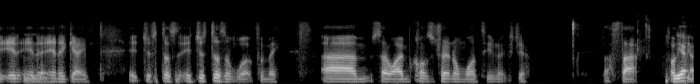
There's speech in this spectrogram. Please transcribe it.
in, in, a, Mm. in a game. It just doesn't. It just doesn't work for me. Um, so I'm concentrating on one team next year. That's that. Yeah,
